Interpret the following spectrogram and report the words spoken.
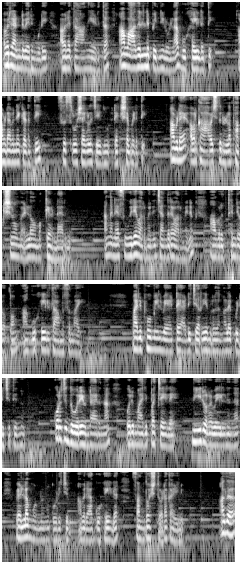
അവർ രണ്ടുപേരും കൂടി അവനെ താങ്ങിയെടുത്ത് ആ വാതിലിന് പിന്നിലുള്ള ഗുഹയിലെത്തി. അവിടെ അവനെ കിടത്തി ശുശ്രൂഷകൾ ചെയ്തു രക്ഷപ്പെടുത്തി. അവിടെ അവർക്ക് ആവശ്യത്തിനുള്ള ഭക്ഷണവും വെള്ളവും ഒക്കെ ഉണ്ടായിരുന്നു. അങ്ങനെ സൂര്യവർമ്മനും ചന്ദ്രവർമ്മനും ആ വൃദ്ധന്റെ ഒപ്പം ആ ഗുഹയിൽ താമസമായി. മരുഭൂമിയിൽ വേട്ടയാടി ചെറിയ മൃഗങ്ങളെ പിടിച്ചു തിന്നും. കുറച്ച് ദൂരെ ഉണ്ടായിരുന്ന ഒരു മരിപ്പച്ചയിലെ നീരുറവയിൽ നിന്ന് വെള്ളം കൊണ്ടുവന്ന് കുടിച്ചും അവർ ആ ഗുഹയിൽ സന്തോഷത്തോടെ കഴിഞ്ഞു. അത്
